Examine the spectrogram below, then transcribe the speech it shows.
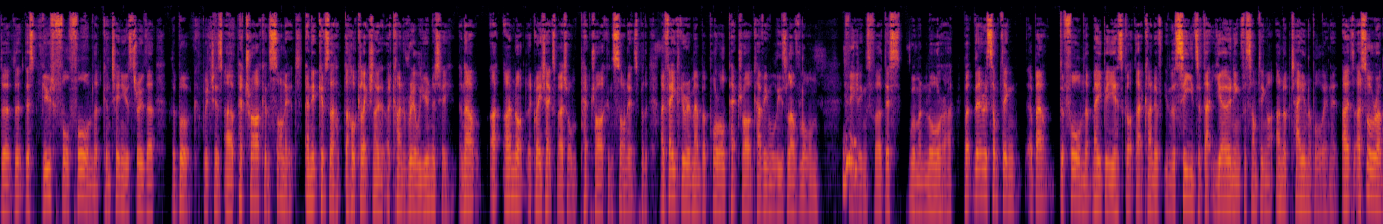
the, the this beautiful form that continues through the, the book, which is uh, Petrarchan sonnet, and it gives the the whole collection a, a kind of real unity. Now, I, I'm not a great expert on Petrarchan sonnets, but I vaguely remember poor old Petrarch having all these lovelorn feelings for this woman Laura. But there is something about the form that maybe has got that kind of you know, the seeds of that yearning for something unobtainable in it. I, I saw uh,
